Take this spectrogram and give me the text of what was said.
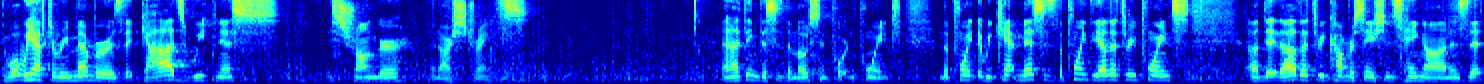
And what we have to remember is that God's weakness is stronger than our strengths. And I think this is the most important point. And the point that we can't miss is the point the other three points, uh, the, the other three conversations hang on is that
